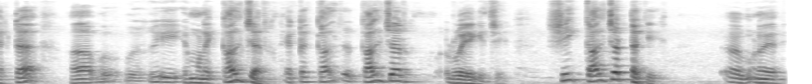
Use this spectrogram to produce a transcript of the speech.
একটা মানে কালচার একটা কালচার রয়ে গেছে। সেই কালচারটাকে মানে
